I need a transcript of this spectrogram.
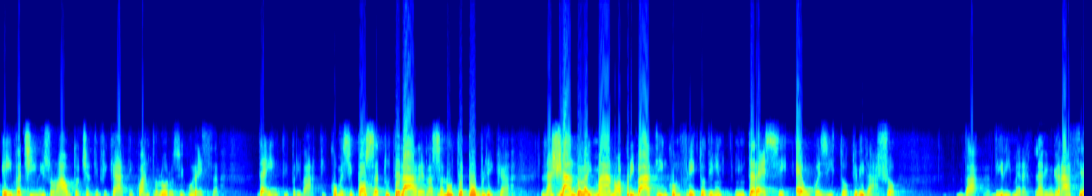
E, e i vaccini sono autocertificati quanto a loro sicurezza da enti privati. Come si possa tutelare la salute pubblica lasciandola in mano a privati in conflitto di in- interessi è un quesito che vi lascio da dirimere. La ringrazio.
